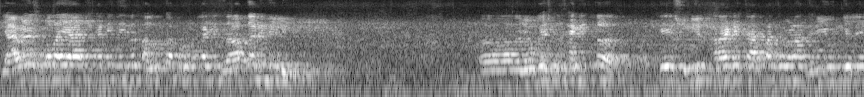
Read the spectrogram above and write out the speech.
ज्यावेळेस मला या ठिकाणी त्यांना तालुका प्रमुखाची जबाबदारी दिली. योगेशने सांगितलं ते सुनील खराडे चार पाच वेळा घरी येऊन गेले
